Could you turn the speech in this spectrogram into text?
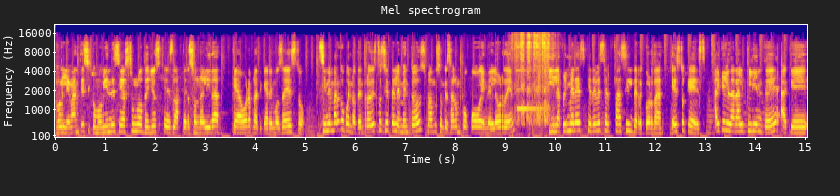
relevantes y como bien decías, uno de ellos es la personalidad, que ahora platicaremos de esto. Sin embargo, bueno, dentro de estos siete elementos vamos a empezar un poco en el orden. Y la primera es que debe ser fácil de recordar. ¿Esto qué es? Hay que ayudar al cliente a que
